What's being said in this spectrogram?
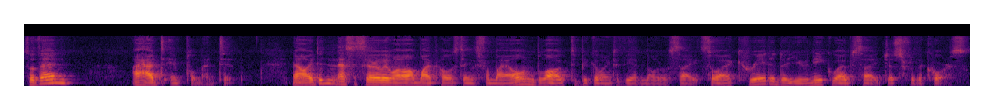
So then I had to implement it. Now, I didn't necessarily want all my postings from my own blog to be going to the Edmodo site, so I created a unique website just for the course.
